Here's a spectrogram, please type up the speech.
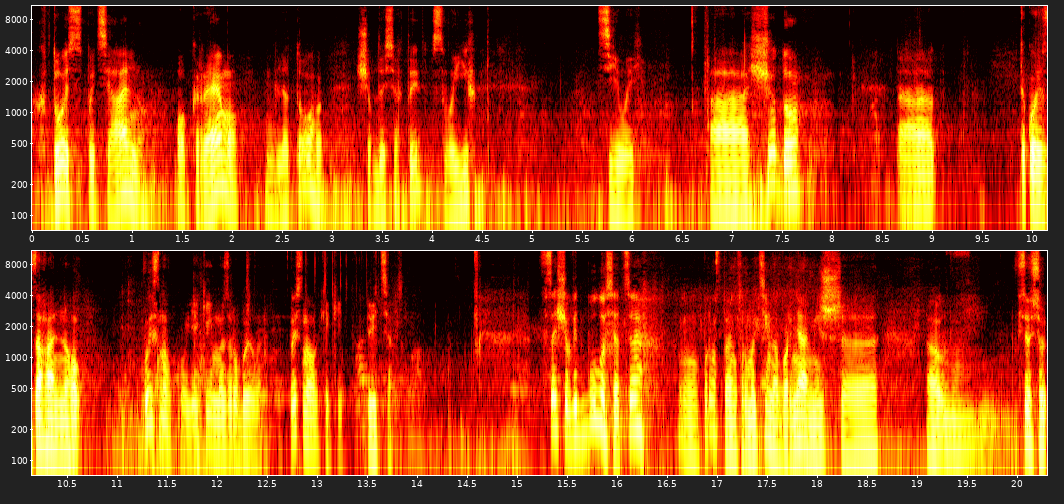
хтось спеціально окремо для того, щоб досягти своїх цілей. А щодо а, такої загального висновку, який ми зробили. Висновок який? Дивіться. Все, що відбулося, це просто інформаційна борня між. е, е, Все, що,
